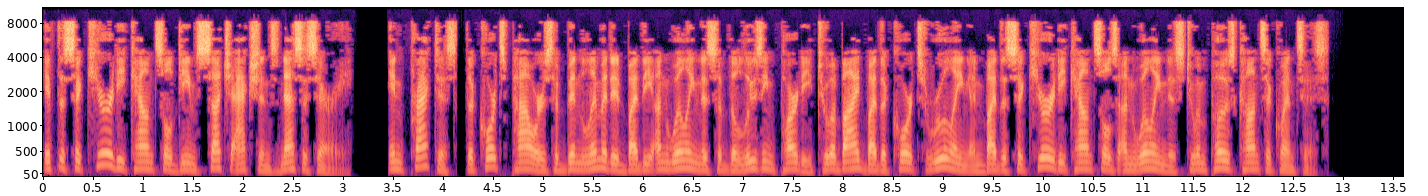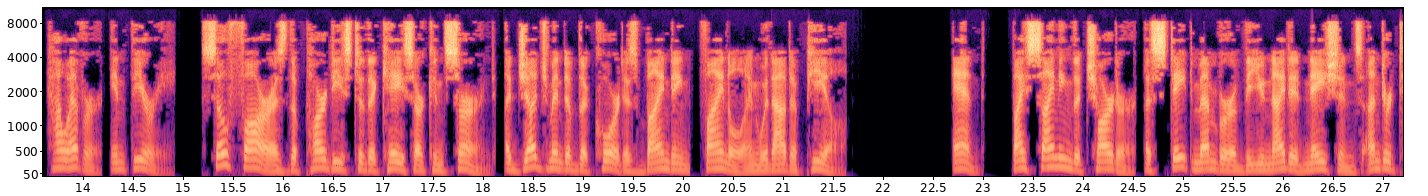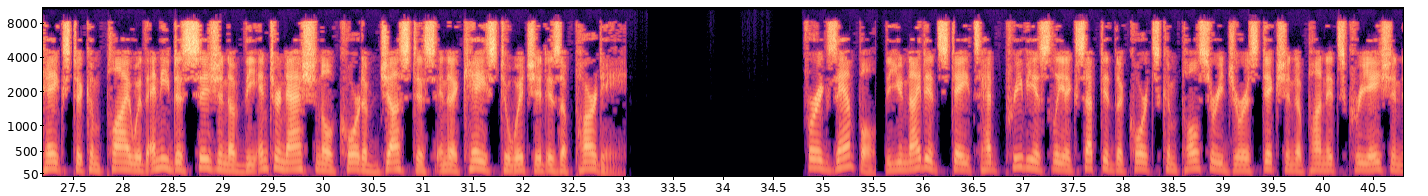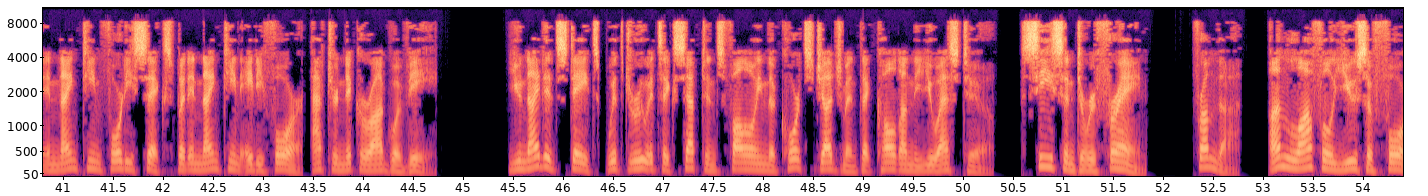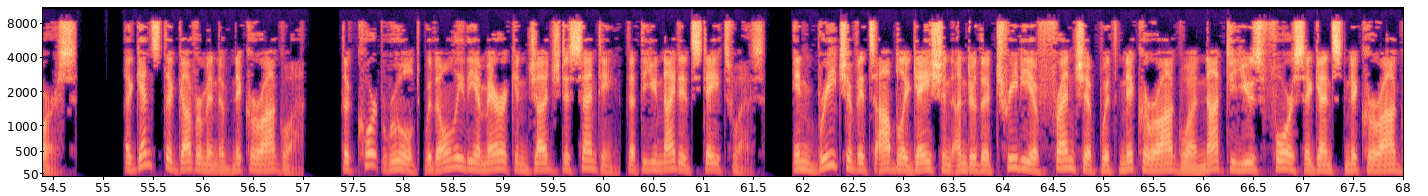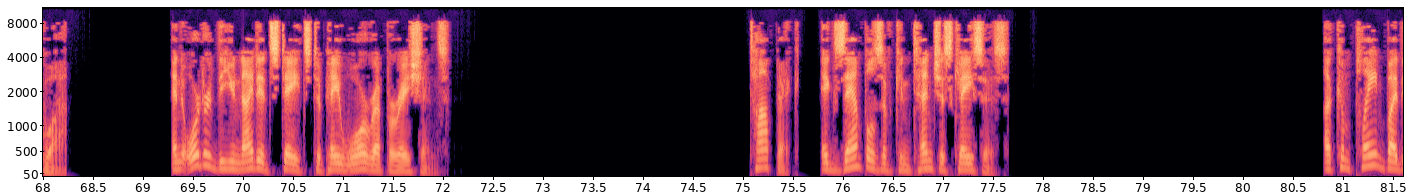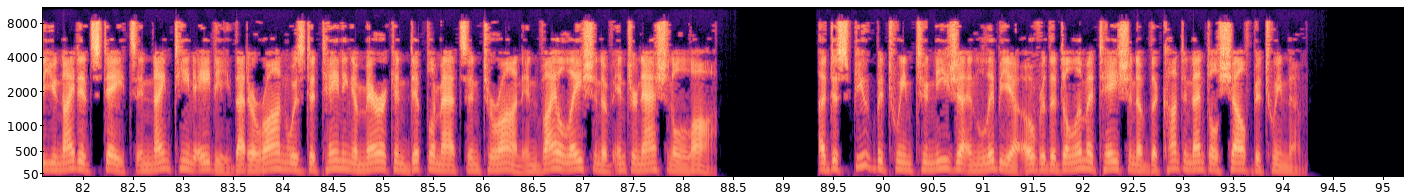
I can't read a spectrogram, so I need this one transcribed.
if the Security Council deems such actions necessary. In practice, the court's powers have been limited by the unwillingness of the losing party to abide by the court's ruling and by the Security Council's unwillingness to impose consequences. However, in theory, so far as the parties to the case are concerned, a judgment of the court is binding, final and without appeal." And, "...by signing the Charter, a state member of the United Nations undertakes to comply with any decision of the International Court of Justice in a case to which it is a party." For example, the United States had previously accepted the court's compulsory jurisdiction upon its creation in 1946 but in 1984, after Nicaragua v. United States, withdrew its acceptance following the court's judgment that called on the U.S. to "...cease and to refrain," from the "...unlawful use of force," against the government of Nicaragua. The court ruled with only the American judge dissenting that the United States was in breach of its obligation under the Treaty of Friendship with Nicaragua not to use force against Nicaragua", and ordered the United States to pay war reparations. Examples of contentious cases A complaint by the United States in 1980 that Iran was detaining American diplomats in Tehran in violation of international law. A dispute between Tunisia and Libya over the delimitation of the continental shelf between them.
